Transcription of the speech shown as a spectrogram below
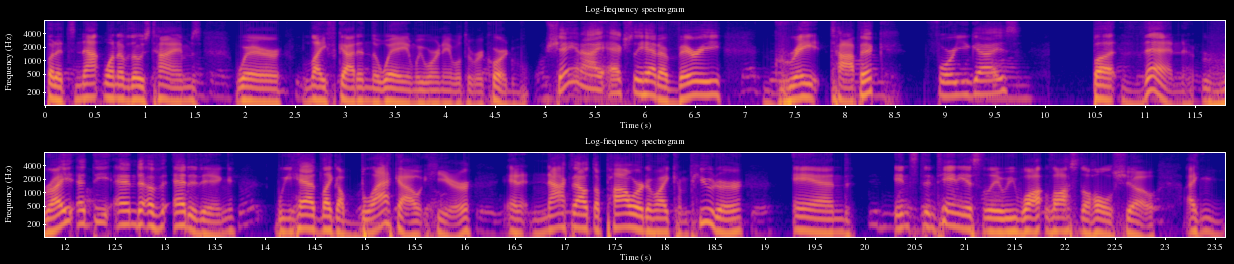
but it's not one of those times where life got in the way and we weren't able to record. Shay and I actually had a very great topic for you guys. But then, right at the end of editing, we had like a blackout here and it knocked out the power to my computer and instantaneously we wa- lost the whole show. I can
